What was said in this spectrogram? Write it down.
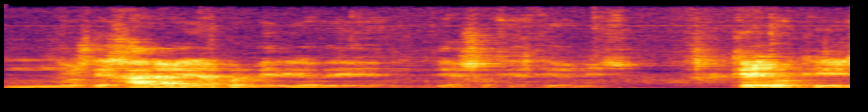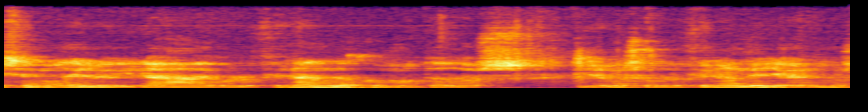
nos dejara era por medio de, asociaciones. Creo que ese modelo irá evolucionando, como todos iremos evolucionando y llegaremos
